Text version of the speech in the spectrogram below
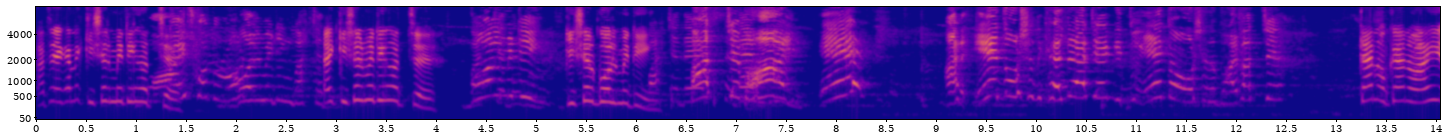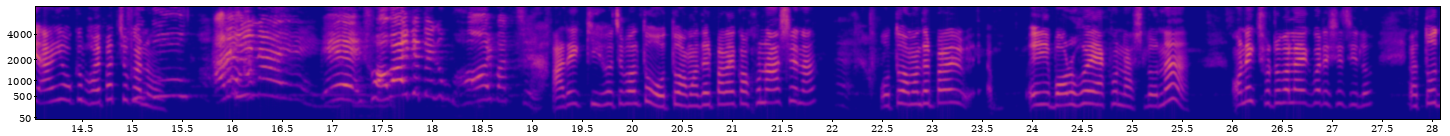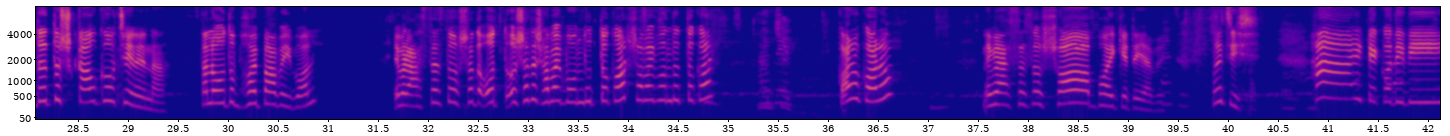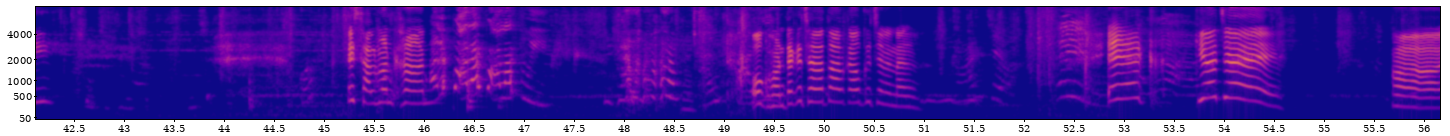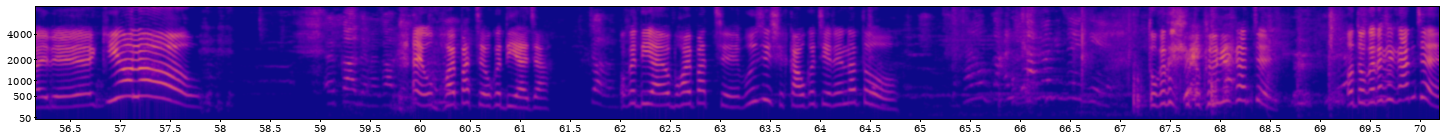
আচ্ছা এখানে কিসের মিটিং হচ্ছে? গোল মিটিং বাচ্চাদের। এই কিসের মিটিং হচ্ছে? গোল মিটিং কিসের গোল মিটিং বাচ্চা ভাই এ? আর এ তো ওর সাথে খেলতে আছে কিন্তু এ তো ওর সাথে ভয় পাচ্ছে। কেন কেন? আই আই ওকে ভয় পাচ্ছ কেন? আরে না এ সবাইকে তো ভয় পাচ্ছে। আরে কি হয়েছে বলতো? ও তো আমাদের পাড়ায় কখনো আসে না। হ্যাঁ। ও তো আমাদের পাড়ায় এই বড় হয়ে এখন আসলো না? অনেক ছোটবেলায় একবার এসেছিল। এবার তোদের তো কাউকেও চেনে না। তাহলে ও তো ভয় পাবেই বল। এবার আস্তে আস্তে ওর সাথে ওর- সাথে সবাই বন্ধুত্ব কর সবাই বন্ধুত্ব কর। করো করো। নেবে আস্তে আস্তে ওর সব ভয় কেটে যাবে। বুঝেছিস? হাই টেকো দিদি। এই সালমান খান। ও ঘন্টাকে ছাড়া তো আর কাউকে চেনে না। এ কি হয়েছে? হায় রে কি হলো? এই ও ভয় পাচ্ছে ওকে দিয়ে যা। ওকে দিয়ে ও ভয় পাচ্ছে বুঝছিস? কাউকে চেনে না তো। তোকে দেখে তোকে দেখে কাঁদছে? ও তোকে দেখে কাঁদছে?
